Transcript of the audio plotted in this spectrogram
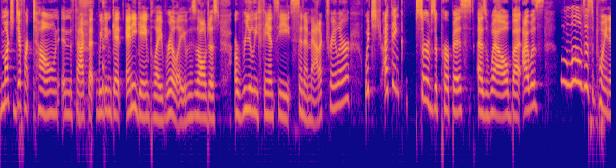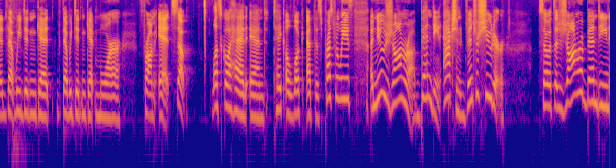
much different tone in the fact that we didn't get any gameplay. Really, this is all just a really fancy cinematic trailer, which I think serves a purpose as well. But I was a little disappointed that we didn't get that we didn't get more from it. So let's go ahead and take a look at this press release. A new genre bending action adventure shooter. So it's a genre bending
